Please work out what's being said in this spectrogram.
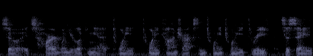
So it's hard when you're looking at 20, 20 contracts in 2023 to say,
